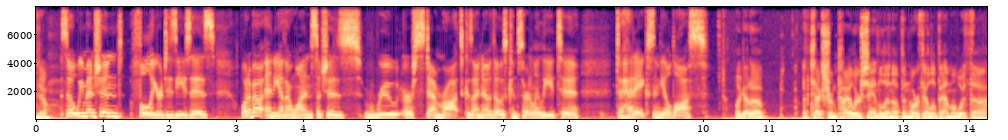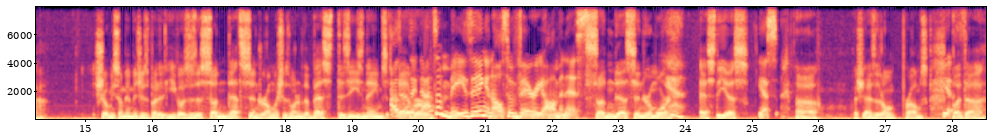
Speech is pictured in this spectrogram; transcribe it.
Yeah. So we mentioned foliar diseases. What about any other ones, such as root or stem rots? Because I know those can certainly lead to, to headaches and yield loss. Well, I got a, a text from Tyler Sandlin up in North Alabama with uh, showed me some images, but he goes, "Is this sudden death syndrome, which is one of the best disease names ever? say, that's amazing and also very ominous. sudden death syndrome or SDS, Yes. uh, which has its own problems. Yes. But uh,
